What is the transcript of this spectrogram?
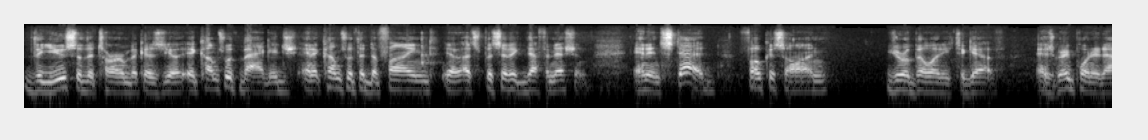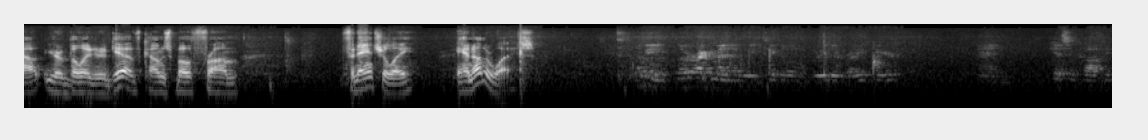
the use of the term because you know, it comes with baggage and it comes with a defined, you know, a specific definition. And instead, focus on your ability to give. As Greg pointed out, your ability to give comes both from financially and other ways. Let me, let me recommend that we take a little breather right here and get some coffee,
